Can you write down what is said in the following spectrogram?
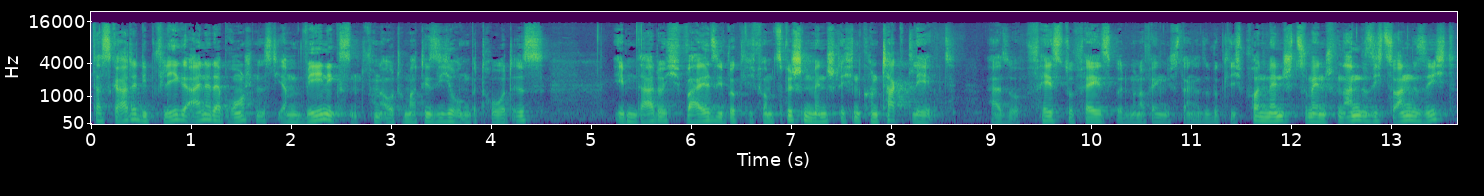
dass gerade die Pflege eine der Branchen ist, die am wenigsten von Automatisierung bedroht ist eben dadurch, weil sie wirklich vom zwischenmenschlichen Kontakt lebt. Also face to face würde man auf Englisch sagen, also wirklich von Mensch zu Mensch, von Angesicht zu Angesicht.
